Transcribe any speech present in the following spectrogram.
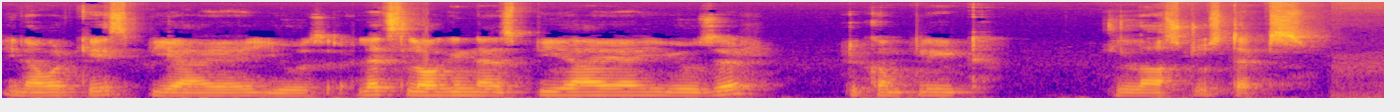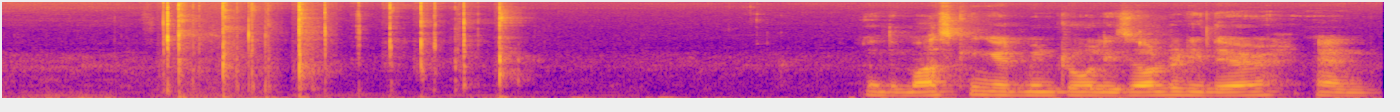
In our case, PII user. Let's log in as PII user to complete the last two steps. Now the masking admin role is already there and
